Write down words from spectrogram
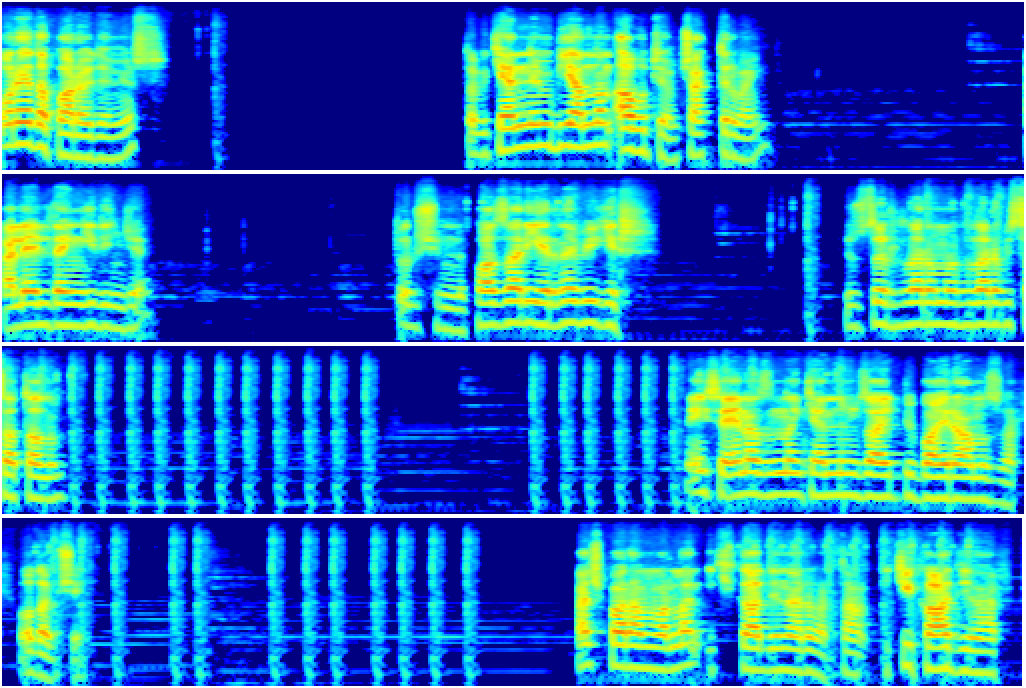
oraya da para ödemiyoruz. Tabii kendimi bir yandan avutuyorum. Çaktırmayın. Kale elden gidince. Dur şimdi pazar yerine bir gir. Şu zırhları mırhları bir satalım. Neyse en azından kendimize ait bir bayrağımız var. O da bir şey. Kaç param var lan? 2k dinar var. Tamam. 2k dinar.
